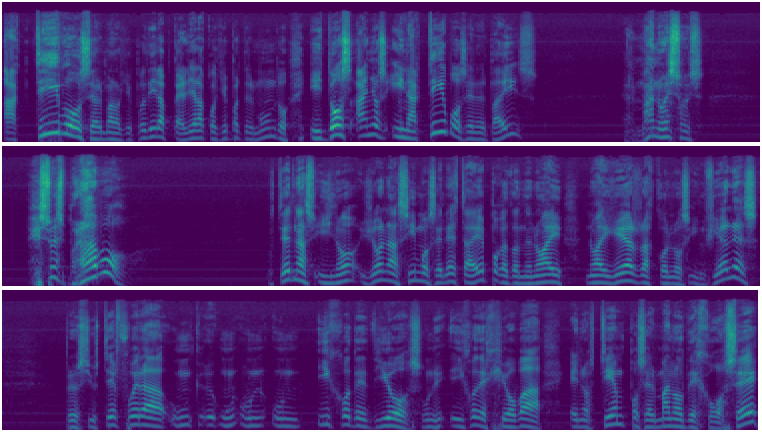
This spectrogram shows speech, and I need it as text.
activos, hermano, que puede ir a pelear a cualquier parte del mundo. Y dos años inactivos en el país. Hermano, eso es, eso es bravo. Usted y no, yo nacimos en esta época donde no hay, no hay guerras con los infieles. Pero si usted fuera un, hijo de Dios, un hijo de Jehová, en los tiempos, hermanos, de José,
